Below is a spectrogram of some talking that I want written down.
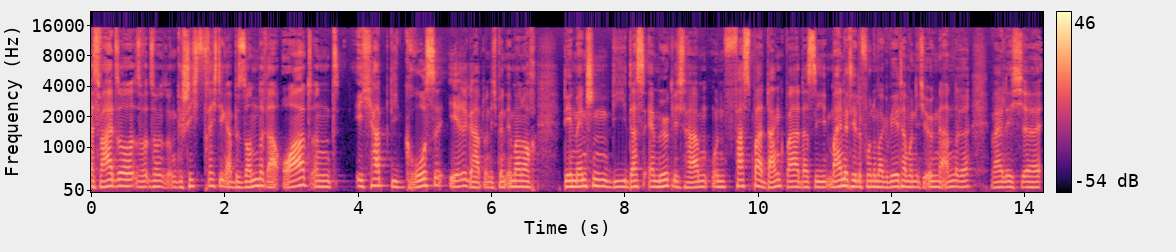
es war halt so, so, so, ein geschichtsträchtiger, besonderer Ort und ich habe die große Ehre gehabt und ich bin immer noch den Menschen, die das ermöglicht haben, unfassbar dankbar, dass sie meine Telefonnummer gewählt haben und nicht irgendeine andere, weil ich äh,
